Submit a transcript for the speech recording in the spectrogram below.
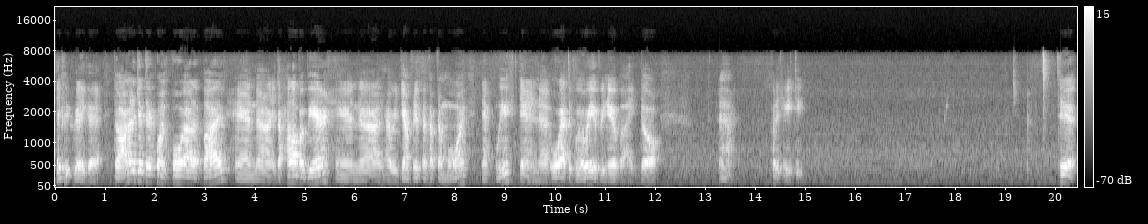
this is really good. So I'm going to give this one 4 out of 5, and uh, it's a hell of a beer, and uh, I would definitely pick up some more next week, then, uh, or at the brewery if you're nearby. So, uh, pretty tasty. Ya.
